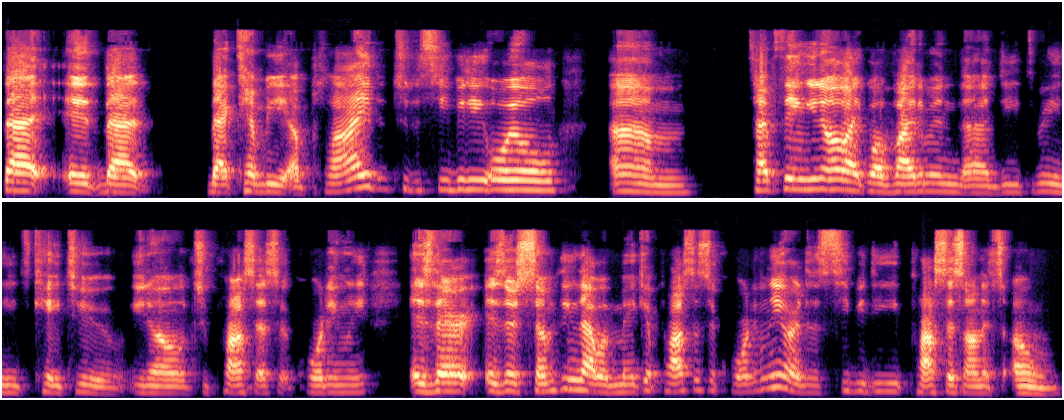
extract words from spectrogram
that it that that can be applied to the CBD oil um type thing, you know, like well vitamin uh, D3 needs K2, you know, to process accordingly. Is there is there something that would make it process accordingly or does CBD process on its own?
